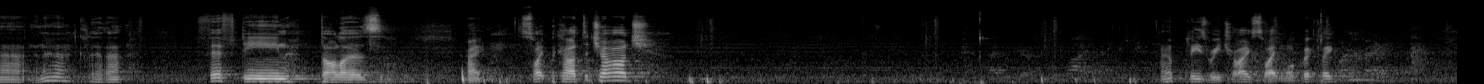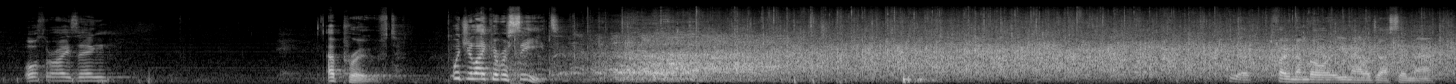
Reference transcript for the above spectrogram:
Uh, clear that. Fifteen dollars. Right. Swipe the card to charge. Oh, please retry. Swipe more quickly. Authorizing. Approved. Would you like a receipt? Phone number or email address in there.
